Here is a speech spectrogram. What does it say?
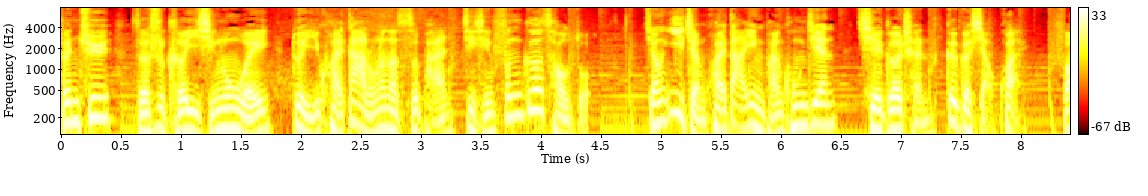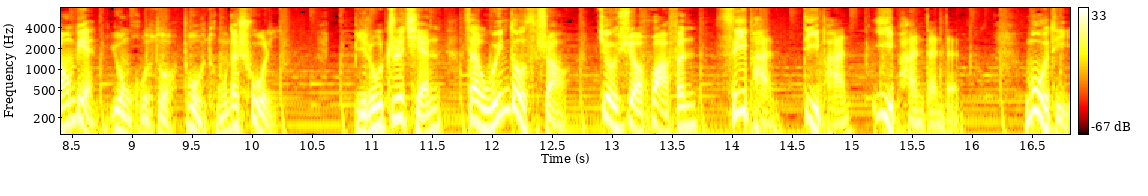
分区则是可以形容为对一块大容量的磁盘进行分割操作，将一整块大硬盘空间切割成各个小块，方便用户做不同的处理。比如之前在 Windows 上就需要划分 C 盘、D 盘、E 盘等等，目的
